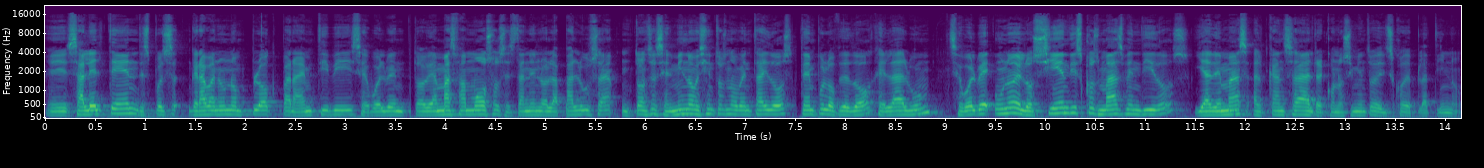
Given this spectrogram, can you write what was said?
eh, sale el Ten, después graban un unplug para MTV, se vuelven todavía más famosos, están en Lollapalooza. Entonces en 1992, Temple of the Dog, el álbum, se vuelve uno de los 100 discos más vendidos y además alcanza el reconocimiento de disco de platino.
